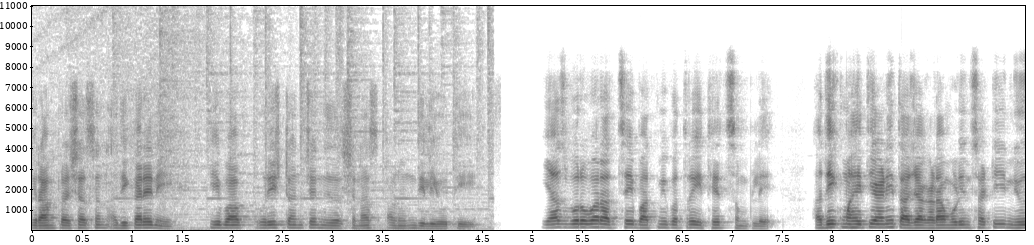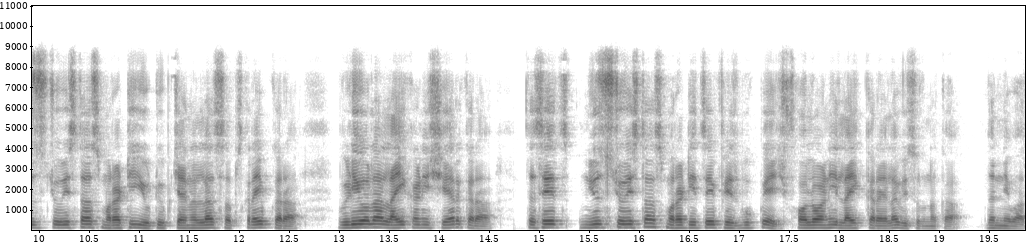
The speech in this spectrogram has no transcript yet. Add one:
ग्रामप्रशासन अधिकाऱ्याने ही बाब वरिष्ठांच्या निदर्शनास आणून दिली होती. याचबरोबर आजचे बातमीपत्र इथेच संपले. अधिक माहिती आणि ताज्या घडामोडींसाठी न्यूज चोवीस तास मराठी यूट्यूब चॅनलला सबस्क्राईब करा. व्हिडिओला लाईक आणि शेअर करा. तसेच न्यूज चोवीस तास मराठीचे फेसबुक पेज फॉलो आणि लाईक करायला विसरू नका. धन्यवाद.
